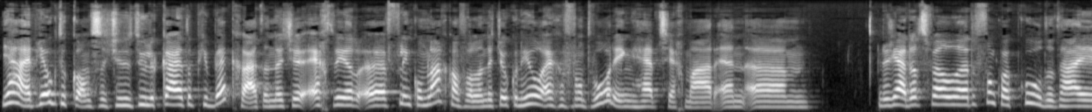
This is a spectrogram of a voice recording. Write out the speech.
ja, heb je ook de kans dat je natuurlijk keihard op je bek gaat. En dat je echt weer uh, flink omlaag kan vallen. En dat je ook een heel erge verantwoording hebt, zeg maar. En um, dus ja, dat, is wel, dat vond ik wel cool. Dat hij,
